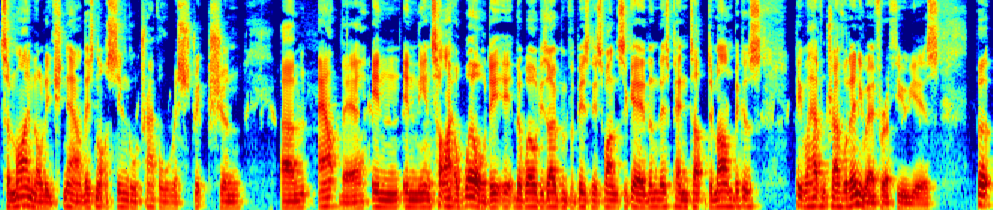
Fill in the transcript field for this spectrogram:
to my knowledge now, there's not a single travel restriction um, out there in in the entire world. It, it, the world is open for business once again, and there's pent up demand because people haven't travelled anywhere for a few years. But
